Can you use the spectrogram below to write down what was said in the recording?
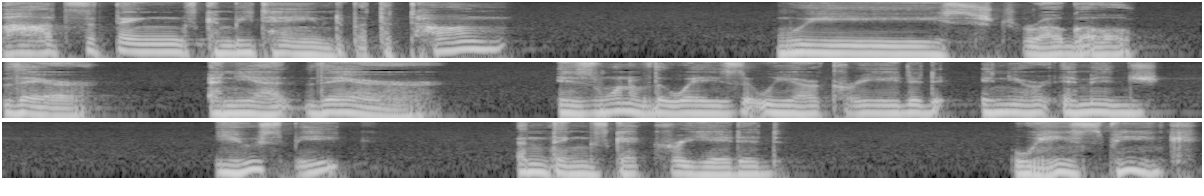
Lots of things can be tamed, but the tongue, we struggle there. And yet, there is one of the ways that we are created in your image. You speak, and things get created. We speak.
